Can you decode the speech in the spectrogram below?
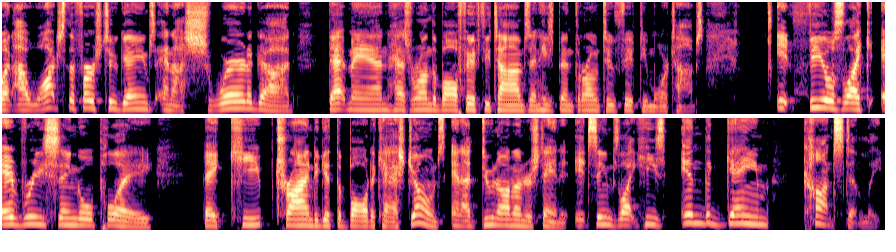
But I watched the first two games, and I swear to God, that man has run the ball 50 times and he's been thrown to 50 more times. It feels like every single play they keep trying to get the ball to Cash Jones, and I do not understand it. It seems like he's in the game constantly.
